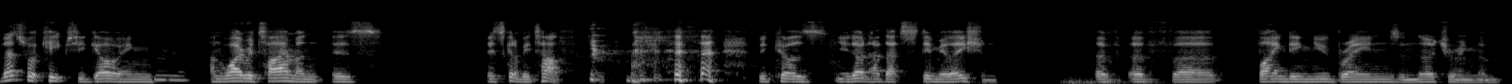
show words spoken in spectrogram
that's what keeps you going mm. and why retirement is it's going to be tough because you don't have that stimulation of of uh, finding new brains and nurturing them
